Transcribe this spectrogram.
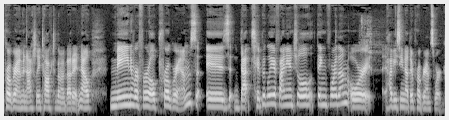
program and actually talk to them about it. Now, main referral programs, is that typically a financial thing for them, or have you seen other programs work?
